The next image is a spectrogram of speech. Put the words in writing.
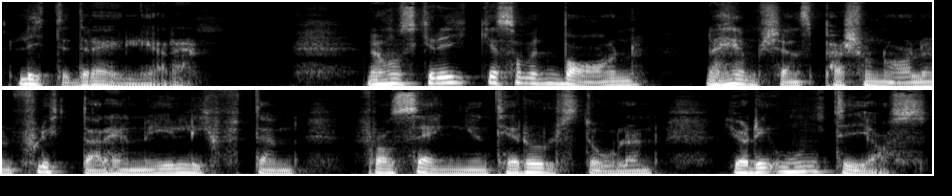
lite drägligare. När hon skriker som ett barn när hemtjänstpersonalen flyttar henne i liften från sängen till rullstolen gör det ont i oss,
